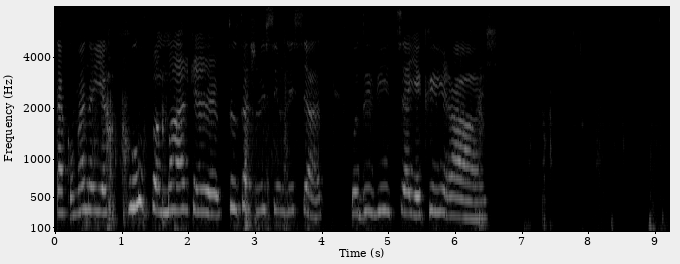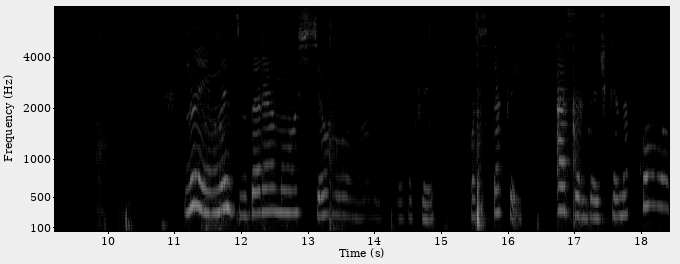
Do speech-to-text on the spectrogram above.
Так, у мене є купа маркерів. Тут аж 80. Подивіться, який рай. Ну і ми зберемо з цього, мабуть, все-таки ось такий. А сердечки навколо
